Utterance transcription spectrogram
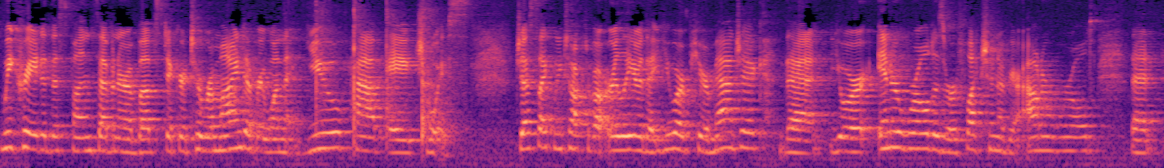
we created this fun seven or above sticker to remind everyone that you have a choice. Just like we talked about earlier, that you are pure magic, that your inner world is a reflection of your outer world, that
